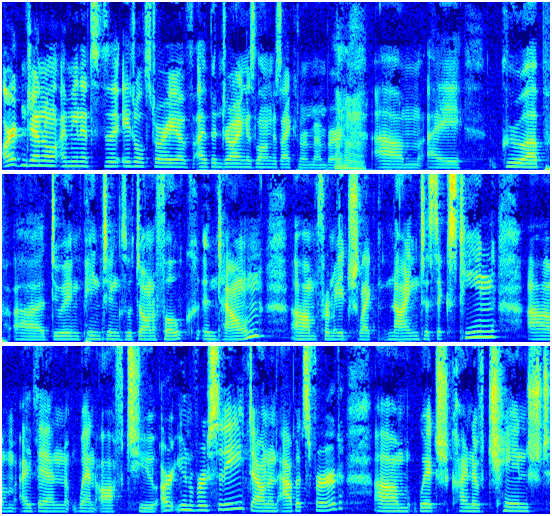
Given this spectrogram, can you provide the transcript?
Art in general, I mean, it's the age old story of I've been drawing as long as I can remember. Mm-hmm. Um, I grew up uh, doing paintings with Donna Folk in town um, from age like 9 to 16. Um, I then went off to Art University down in Abbotsford, um, which kind of changed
